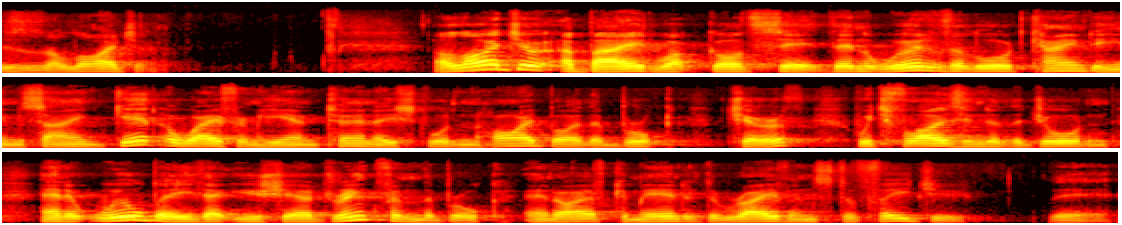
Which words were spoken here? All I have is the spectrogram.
This is Elijah. Elijah obeyed what God said. Then the word of the Lord came to him, saying, Get away from here and turn eastward and hide by the brook Cherith, which flows into the Jordan. And it will be that you shall drink from the brook, and I have commanded the ravens to feed you there.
